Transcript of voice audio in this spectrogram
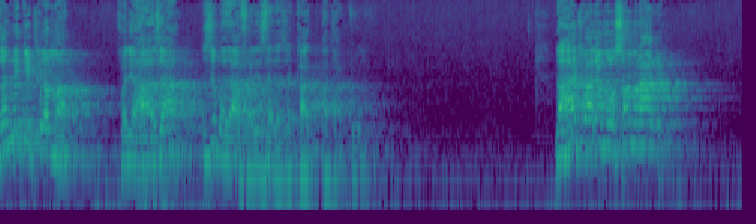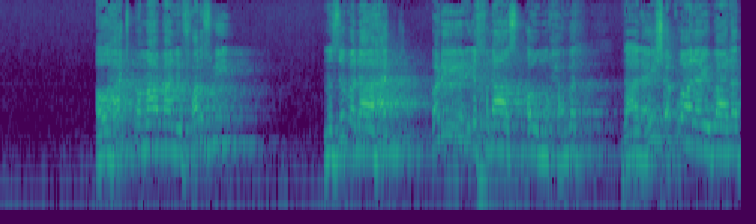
غنی دې کړم فلهذا زبدا فریضه زکات ادا کوم د حج والا موسم راغی او حج په ما باندې فرض وی نو زه به دا حج په ډېر اخلاص او محبت دا د عشق والا عبادت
